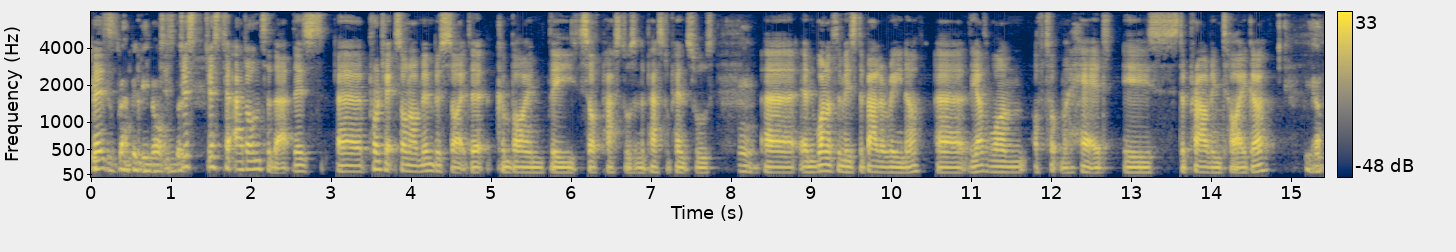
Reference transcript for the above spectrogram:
There's rapidly on, just, just, just to add on to that, there's uh, projects on our members site that combine the soft pastels and the pastel pencils, mm. uh, and one of them is the ballerina. Uh, the other one, off the top of my head, is the prowling tiger. Yeah.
